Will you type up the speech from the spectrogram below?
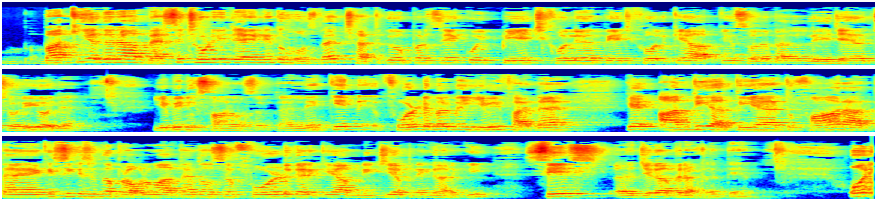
बाकी अगर आप वैसे छोड़ के जाएँगे तो हो सकता है छत के ऊपर से कोई पेज खोले और पेज खोल के आपके सोलर पैनल ले जाए और चोरी हो जाए। ये भी नुकसान हो सकता है। लेकिन फोल्डेबल में ये भी फ़ायदा है कि आंधी आती है, तूफ़ान आता है, किसी किस्म का प्रॉब्लम आता है तो उसे फोल्ड करके आप नीचे अपने घर की सेफ़ जगह पर रख लेते हैं। और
